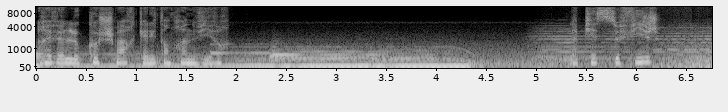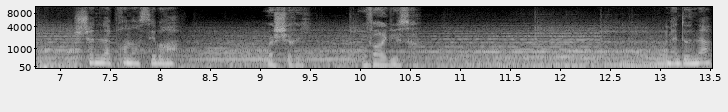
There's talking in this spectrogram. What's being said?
révèle le cauchemar qu'elle est en train de vivre. La pièce se fige. Sean la prend dans ses bras. Ma chérie, on va régler ça. Madonna,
